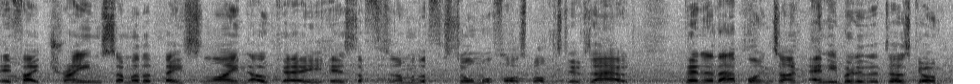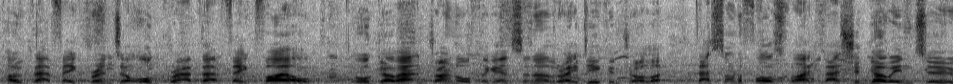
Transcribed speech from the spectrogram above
If I train some of the baseline, okay, here's the, some of the normal false positives out, then at that point in time, anybody that does go and poke that fake printer or grab that fake file or go out and try and auth against another AD controller, that's not a false flag. That should go into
